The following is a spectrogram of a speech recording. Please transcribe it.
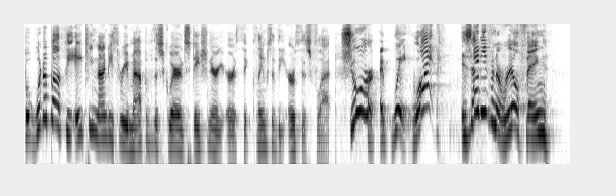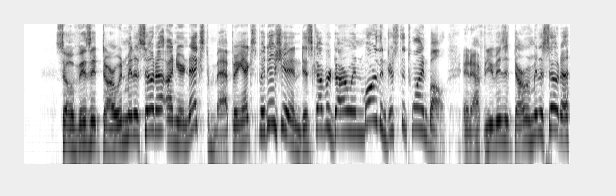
But what about the 1893 map of the square and stationary Earth that claims that the Earth is flat? Sure. Uh, Wait, what? Is that even a real thing? So visit Darwin, Minnesota on your next mapping expedition. Discover Darwin more than just the twine ball. And after you visit Darwin, Minnesota,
